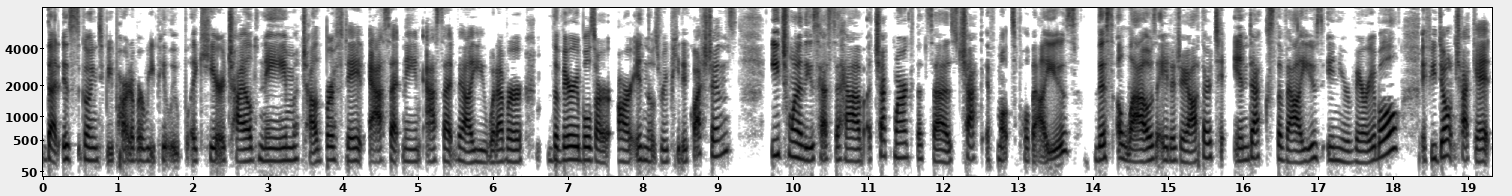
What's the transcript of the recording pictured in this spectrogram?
that is going to be part of a repeat loop, like here, child name, child birth date, asset name, asset value, whatever the variables are, are in those repeated questions, each one of these has to have a check mark that says check if multiple values. This allows A to J author to index the values in your variable. If you don't check it,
